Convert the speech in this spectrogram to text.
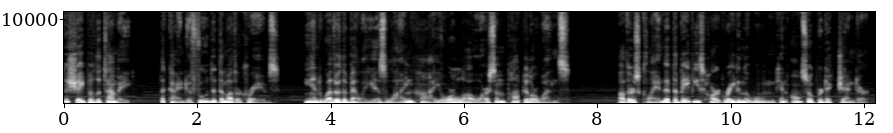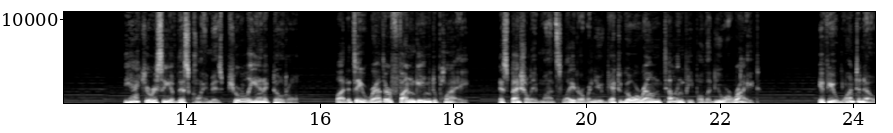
The shape of the tummy, the kind of food that the mother craves, and whether the belly is lying high or low are some popular ones. Others claim that the baby's heart rate in the womb can also predict gender. The accuracy of this claim is purely anecdotal, but it's a rather fun game to play, especially months later when you get to go around telling people that you were right. If you want to know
